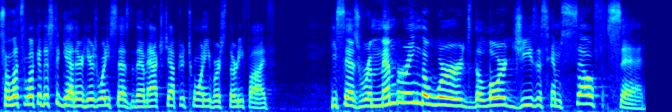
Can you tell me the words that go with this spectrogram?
So let's look at this together. Here's what he says to them Acts chapter 20, verse 35. He says, Remembering the words the Lord Jesus himself said,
